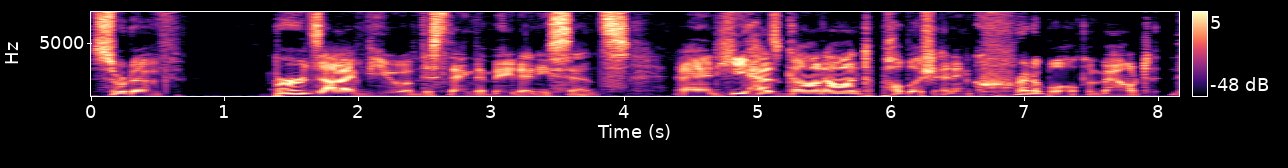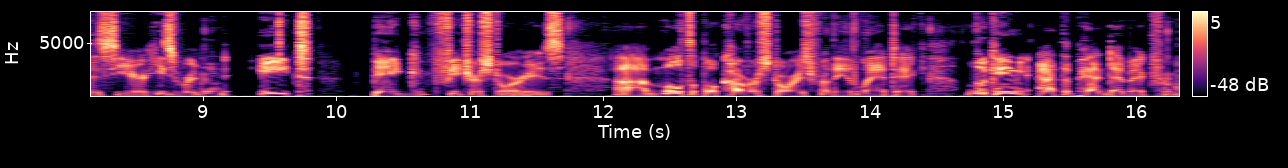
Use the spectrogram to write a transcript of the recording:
sort of bird's eye view of this thing that made any sense. And he has gone on to publish an incredible amount this year. He's written eight big feature stories, uh, multiple cover stories for The Atlantic, looking at the pandemic from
